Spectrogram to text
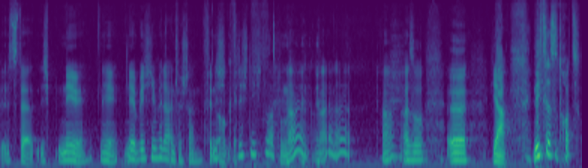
ist der, ich, nee, nee, nee, bin ich nicht mit einverstanden. Finde ich, okay. find ich nicht in Ordnung. Nein, nein, nein. Ja, also, äh, ja. Nichtsdestotrotz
